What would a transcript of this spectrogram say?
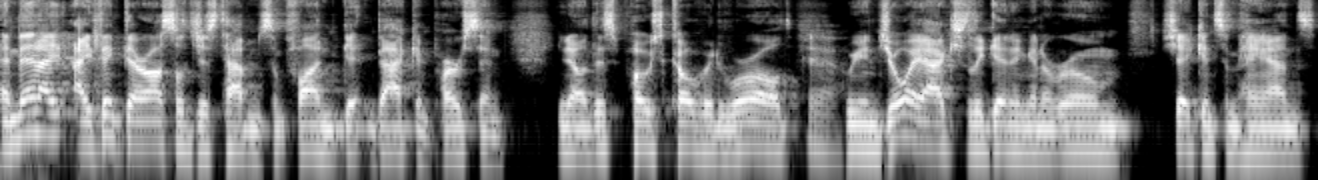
And then I, I, think they're also just having some fun getting back in person. You know, this post COVID world, yeah. we enjoy actually getting in a room, shaking some hands,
